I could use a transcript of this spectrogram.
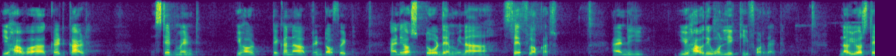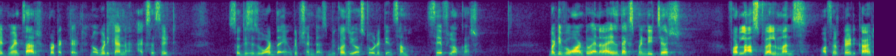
you have a credit card statement, you have taken a print of it and you have stored them in a safe locker and you have the only key for that. Now, your statements are protected, nobody can access it. So, this is what the encryption does, because you have stored it in some safe locker. But if you want to analyze the expenditure for last 12 months of your credit card,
